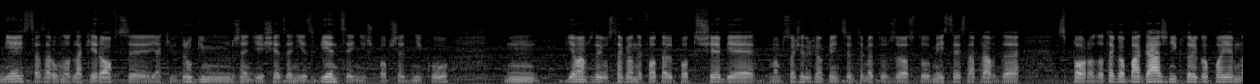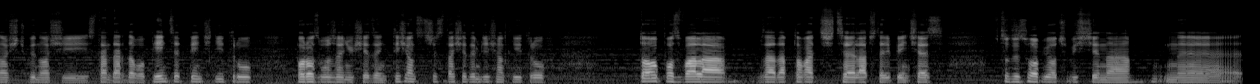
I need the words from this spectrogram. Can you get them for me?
Miejsca zarówno dla kierowcy, jak i w drugim rzędzie siedzeń jest więcej niż w poprzedniku. Mm, Ja mam tutaj ustawiony fotel pod siebie, mam 175 cm wzrostu, miejsca jest naprawdę sporo. Do tego bagażnik, którego pojemność wynosi standardowo 505 litrów, po rozłożeniu siedzeń 1370 litrów. To pozwala zaadaptować CLA 45S w cudzysłowie oczywiście na, e,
